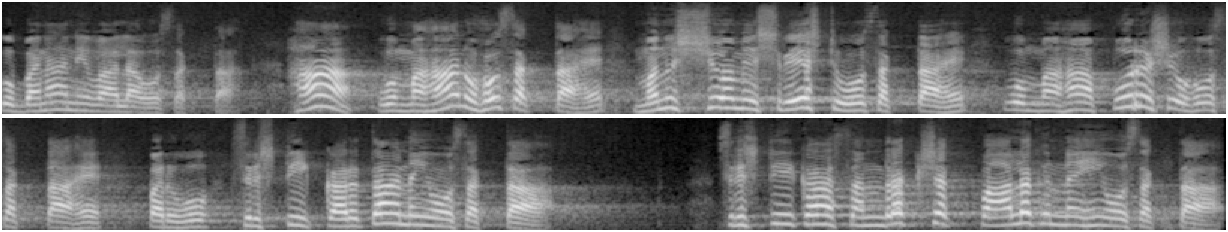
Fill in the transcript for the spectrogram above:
को बनाने वाला हो सकता? हाँ वो महान हो सकता है, मनुष्यों में श्रेष्ठ हो सकता है, वो महापुरुष हो सकता है, पर वो सृष्टि करता नहीं हो सकता। सृष्टि का संरक्षक पालक नहीं हो सकता,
